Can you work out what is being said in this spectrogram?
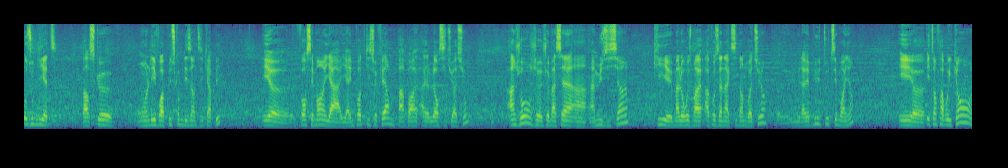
aux, oubliettes parce qu'on les voit plus comme des handicapés. Et euh, forcément, il y, a, une porte qui se ferme par rapport à, leur situation. Un jour, je, massais un, musicien qui, malheureusement, à cause d'un accident de voiture, il n'avait plus tous ses moyens. Et euh, étant fabricant,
